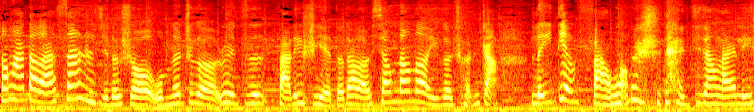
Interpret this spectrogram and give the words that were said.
当它到达三十级的时候，我们的这个瑞兹法力值也得到了相当的一个成长。雷电法王的时代即将来临，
